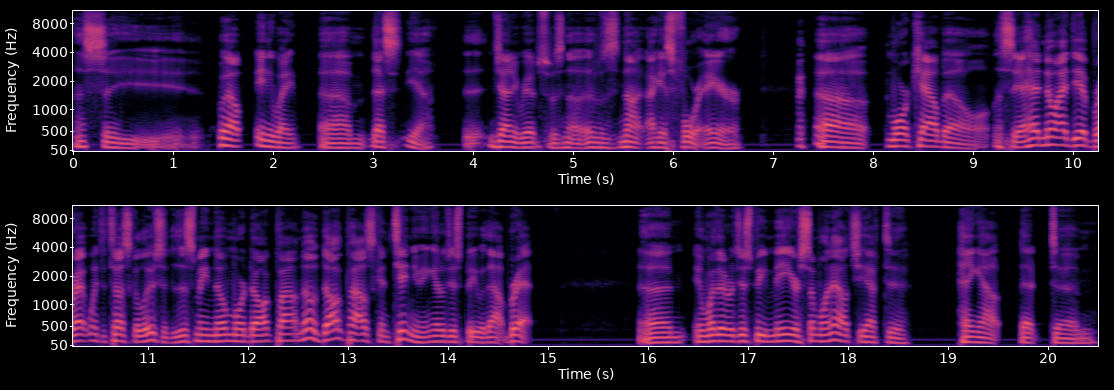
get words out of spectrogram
Let's see. Well, anyway, um, that's yeah. Uh, Johnny Rips was not. It was not. I guess for air. Uh, more cowbell. Let's see. I had no idea Brett went to Tuscaloosa. Does this mean no more dog pile? No, dog pile's continuing. It'll just be without Brett. Um, and whether it'll just be me or someone else, you have to hang out. That um,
